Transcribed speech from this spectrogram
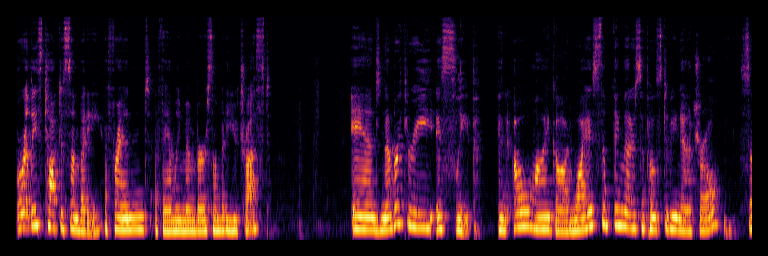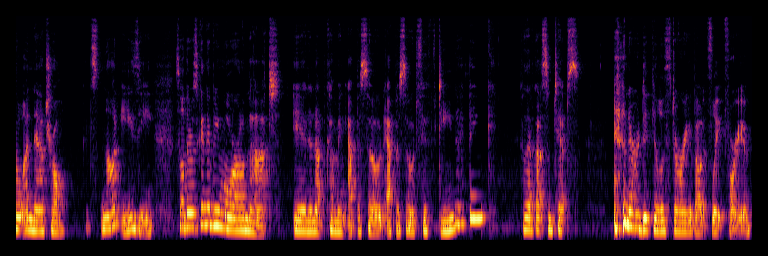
Or at least talk to somebody a friend, a family member, somebody you trust. And number three is sleep. And oh my God, why is something that is supposed to be natural so unnatural? It's not easy. So there's going to be more on that in an upcoming episode, episode 15, I think, because I've got some tips and a ridiculous story about sleep for you.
